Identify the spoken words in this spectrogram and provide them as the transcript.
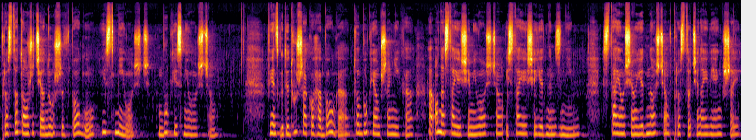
Prostotą życia duszy w Bogu jest miłość. Bóg jest miłością. Więc gdy dusza kocha Boga, to Bóg ją przenika, a ona staje się miłością i staje się jednym z Nim. Stają się jednością w prostocie największej.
